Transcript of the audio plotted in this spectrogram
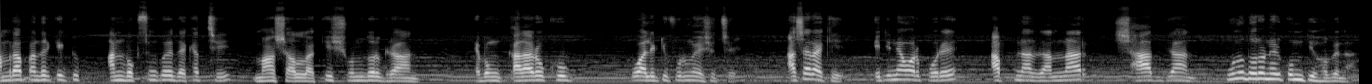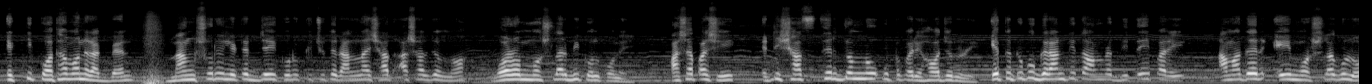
আমরা আপনাদেরকে একটু আনবক্সিং করে দেখাচ্ছি। মাশাআল্লাহ, কি সুন্দর গ্রান এবং কালারও খুব কোয়ালিটিপূর্ণ এসেছে। আশা রাখি এটি নেওয়ার পরে আপনার রান্নার স্বাদ গ্রান কোনো ধরনের কমতি হবে না। একটি কথা মনে রাখবেন, মাংস রিলেটেড যে কোনো কিছুতে রান্নায় স্বাদ আসার জন্য গরম মশলার বিকল্প নেই। পাশাপাশি এটি স্বাস্থ্যের জন্য উপকারী হওয়া জরুরি। এতটুকু গ্যারান্টি তো আমরা দিতেই পারি। আমাদের এই মশলাগুলো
